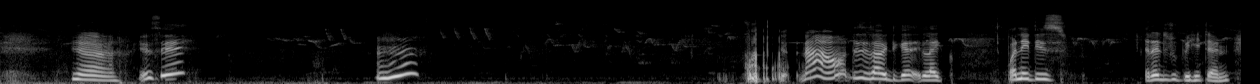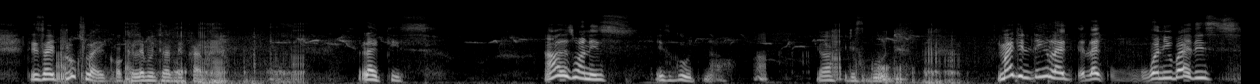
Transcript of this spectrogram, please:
yeah. You see? Mm-hmm. Now, this is how it get like when it is ready to be eaten. This is how it looks like. Okay, let me turn the camera. Like this. Now this one is is good now. Yeah, it is good. Imagine thing like like when you buy this,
